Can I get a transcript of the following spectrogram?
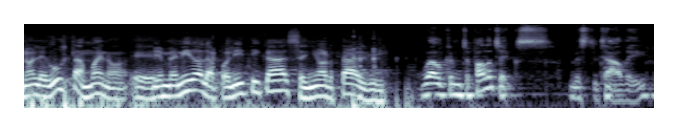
no le gustan, bueno, eh, bienvenido a la política, señor Talvi. Welcome to politics, Mr. Talvi.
